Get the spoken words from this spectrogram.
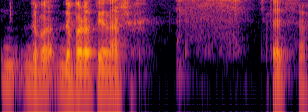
доброты наших китайцев.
